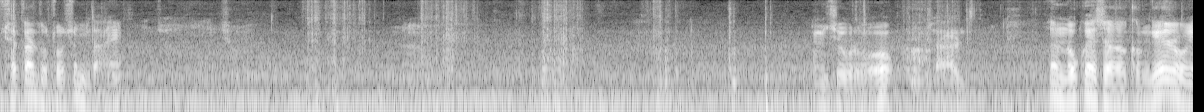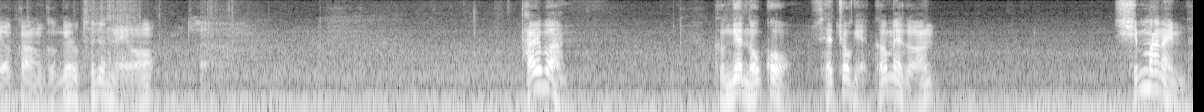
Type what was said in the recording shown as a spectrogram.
색깔도 좋습니다. 예. 이런 식으로 잘 놓고 해서 건개로 약간 건개로 터졌네요. 자. 8번 건개 놓고 세촉에 금액은 10만 원입니다.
